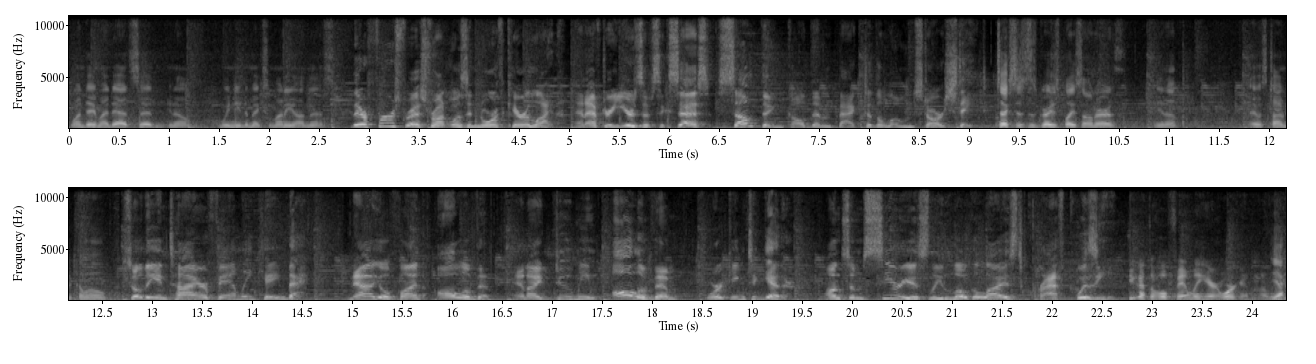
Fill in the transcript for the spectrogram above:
one day my dad said, you know, we need to make some money on this. Their first restaurant was in North Carolina, and after years of success, something called them back to the Lone Star State. Texas is the greatest place on earth, you know. It was time to come home. So the entire family came back. Now you'll find all of them, and I do mean all of them, working together on some seriously localized craft cuisine. You got the whole family here working. Yeah,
